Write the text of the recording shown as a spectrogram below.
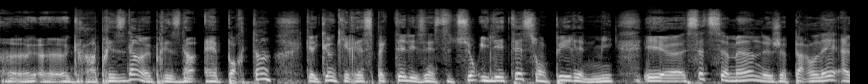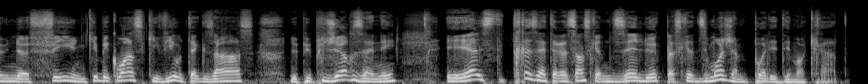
un, un grand président, un président important, quelqu'un qui respectait les institutions. Il était son pire ennemi. Et euh, cette semaine, je parlais à une fille, une Québécoise qui vit au Texas depuis plusieurs années. Et elle, c'était très intéressant ce qu'elle me disait, Luc, parce qu'elle dit, moi, j'aime pas les démocrates.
